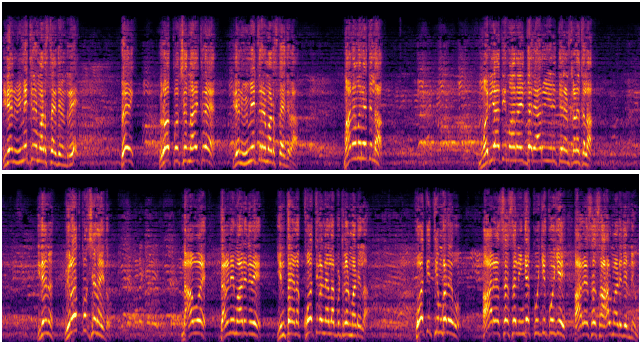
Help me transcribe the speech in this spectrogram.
ಇದೇನು ವಿಮಿಕ್ರಿ ಮಾಡಿಸ್ತಾ ಇದೇನ್ರಿ ರೇ, ವಿರೋಧ ಪಕ್ಷದ ನಾಯಕರೇ, ಇದೇನು ವಿಮಿಕ್ರಿ ಮಾಡಿಸ್ತಾ ಇದ್ದೀರಾ? ಮಾನ ಮರ್ಯಾದೆ ಇಲ್ಲ. ಮರ್ಯಾದೆ ಮಾನ ಇದ್ದಾರೆ ಯಾರು ಈ ರೀತಿ ನಡ್ಕೊಳಕಲ್ಲ ಇದೇನು ವಿರೋಧ ಪಕ್ಷನ ಇದು? ನಾವು ಧರಣಿ ಮಾಡಿದೀವಿ ಇಂಥ ಎಲ್ಲ ಕೋತಿಗಳನ್ನೆಲ್ಲ ಬಿಟ್ಕೊಂಡು ಮಾಡಿಲ್ಲ. ಕೋತಿ ತಿಮ್ಗಳಿವು ಆರ್ ಎಸ್ ಎಸ್ ಅಲ್ಲಿ ಹಿಂಗೆ ಕೂಗಿ ಕೂಗಿ ಆರ್ ಎಸ್ ಎಸ್ ಹಾಲ್ ಮಾಡಿದಿರಿ ನೀವು.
